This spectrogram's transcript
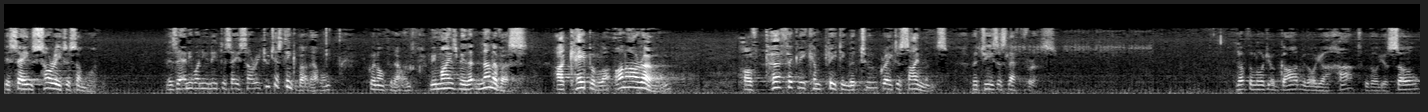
is saying sorry to someone. Is there anyone you need to say sorry to? Just think about that one. Going on for that one. Reminds me that none of us are capable on our own of perfectly completing the two great assignments that Jesus left for us. Love the Lord your God with all your heart, with all your soul,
